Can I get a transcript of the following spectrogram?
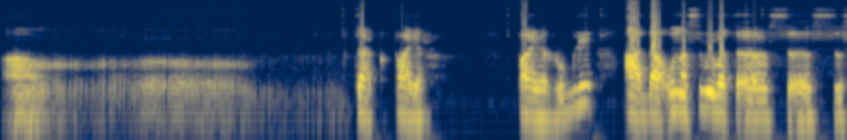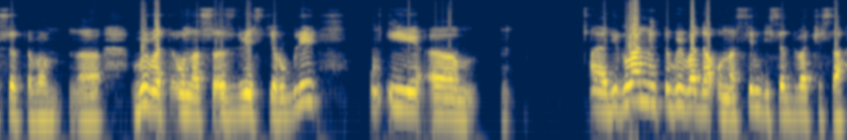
А, так, Payer. Payer рубли. А, да, у нас вывод э, с, с, с этого, э, вывод у нас с 200 рублей. И э, регламент вывода у нас 72 часа.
